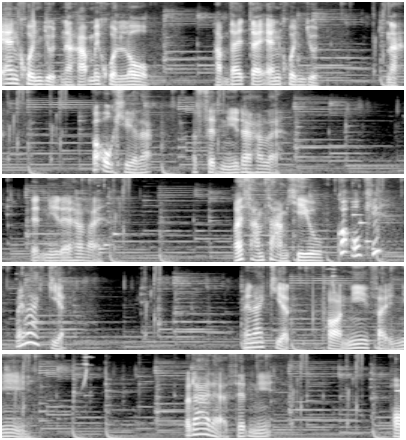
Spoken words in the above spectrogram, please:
แอนควรหยุดนะครับ ไม่ควรโลภครับได้ใจแอนควรหยุดนะก็โอเคแล้วเซตนี้ได้เท่าไหร่เซตนี้ได้เท่าไหร่ร้อยสามสามคิว ก็โอเค ไม่น่าเกลียด ไม่น่าเกลียดถอดนี่ใส่นี่ ก็ได้แหละเซตนี้ พอ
